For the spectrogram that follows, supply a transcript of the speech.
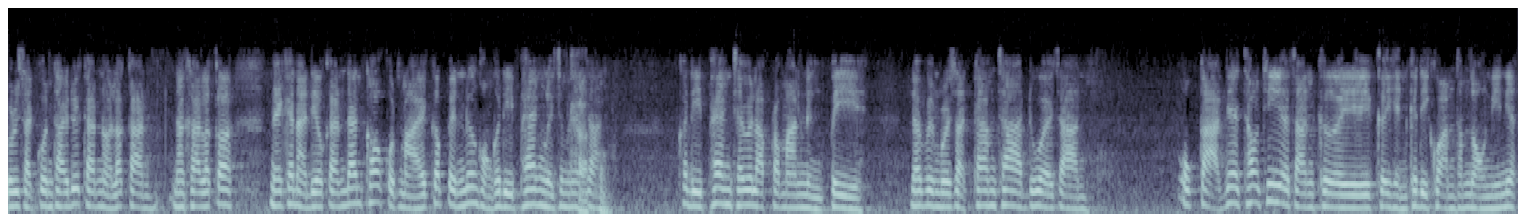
บริษัทคนไทยด้วยกันหน่อยละกันนะคะแล้วก็ในขณะเดียวกันด้านข้อกฎหมายก็เป็นเรื่องของคดีแพ่งเลยใช่ไหมครับอาจารผย์มคดีแพ่งใช้เวลาประมาณหนึ่งปี แล้วเป็นบริษัทข้ามชาติด้วยอาจารย์ โอกาสเนี่ยเท่าที่อาจารย์เคยเคยเห็นคดีความทำนองนี้เนี่ย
